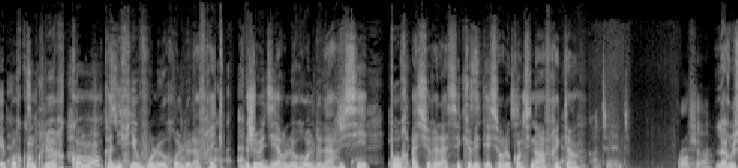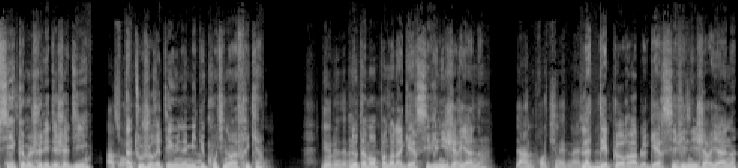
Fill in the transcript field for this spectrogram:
Et pour conclure, comment qualifiez-vous le rôle de l'Afrique, je veux dire le rôle de la Russie, pour assurer la sécurité sur le continent africain La Russie, comme je l'ai déjà dit, a toujours été une amie du continent africain, notamment pendant la guerre civile nigériane. La déplorable guerre civile nigériane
